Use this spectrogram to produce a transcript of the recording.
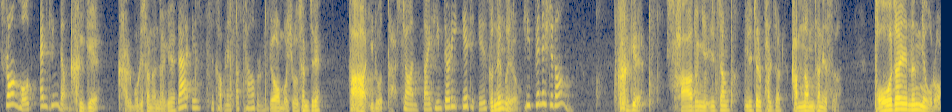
stronghold and kingdom. 그게 갈보리 산 언약의 That is the covenant of Calvary. 요한복음 13절에 다 이루었다. John 19:30. It is 끝낸 finished. 거예요. He finished it all. 그게 사도행 1장 1절 8절 감남산에서 보좌의 능력으로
